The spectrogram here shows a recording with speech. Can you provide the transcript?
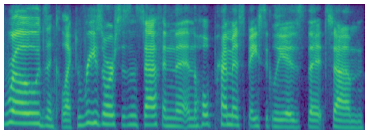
roads and collect resources and stuff. And the and the whole premise basically is that um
